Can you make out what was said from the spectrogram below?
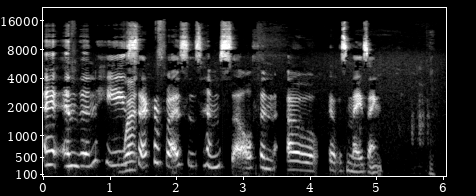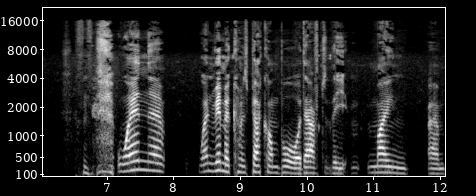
and, and then he What? sacrifices himself and oh, it was amazing. When uh, when Rimmer comes back on board after the m- main um,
